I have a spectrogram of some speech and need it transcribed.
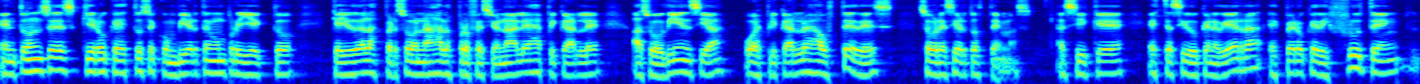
Entonces quiero que esto se convierta en un proyecto que ayude a las personas, a los profesionales a explicarle a su audiencia o a explicarles a ustedes sobre ciertos temas. Así que este ha sido Kenneth Guerra. Espero que disfruten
